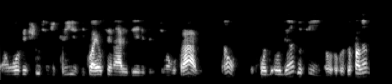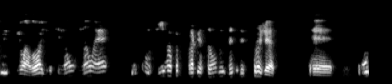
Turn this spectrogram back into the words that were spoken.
é um de crise, qual é o cenário dele de, de longo prazo? Então, olhando assim, eu estou falando isso de uma lógica que não, não é exclusiva para a questão do, desse, desse, projeto. É, o,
